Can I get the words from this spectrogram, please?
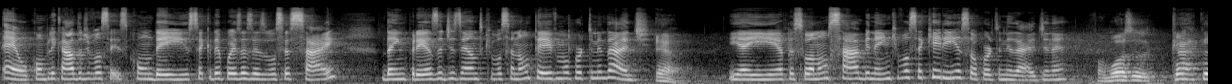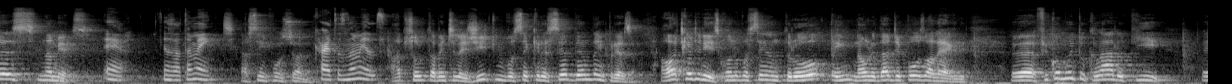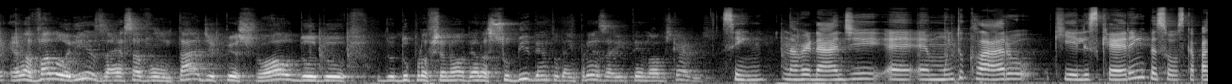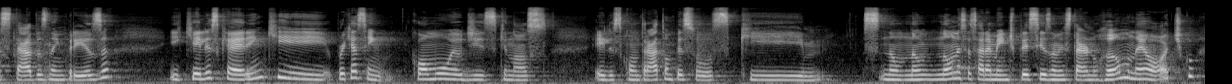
É, o complicado de você esconder isso é que depois, às vezes, você sai da empresa dizendo que você não teve uma oportunidade. É. E aí a pessoa não sabe nem que você queria essa oportunidade, né? Famosa cartas na mesa. É, exatamente. Assim funciona. Cartas na mesa. Absolutamente legítimo você crescer dentro da empresa. A Ótica Diniz, quando você entrou em, na unidade de Pouso Alegre, é, ficou muito claro que ela valoriza essa vontade pessoal do, do, do, do, profissional dela subir dentro da empresa e ter novos cargos? Sim, na verdade é, é muito claro que eles querem pessoas capacitadas na empresa e que eles querem que. Porque assim, como eu disse que nós. Eles contratam pessoas que não, não, não necessariamente precisam estar no ramo né, ótico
